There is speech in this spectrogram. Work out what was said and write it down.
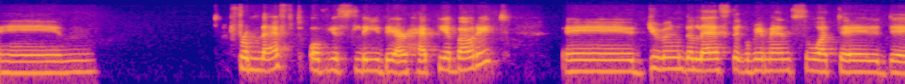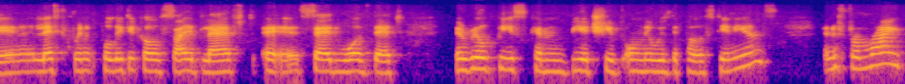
Um, from left, obviously they are happy about it. Uh, during the last agreements, what uh, the left-wing political side left uh, said was that a real peace can be achieved only with the Palestinians. And from right,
